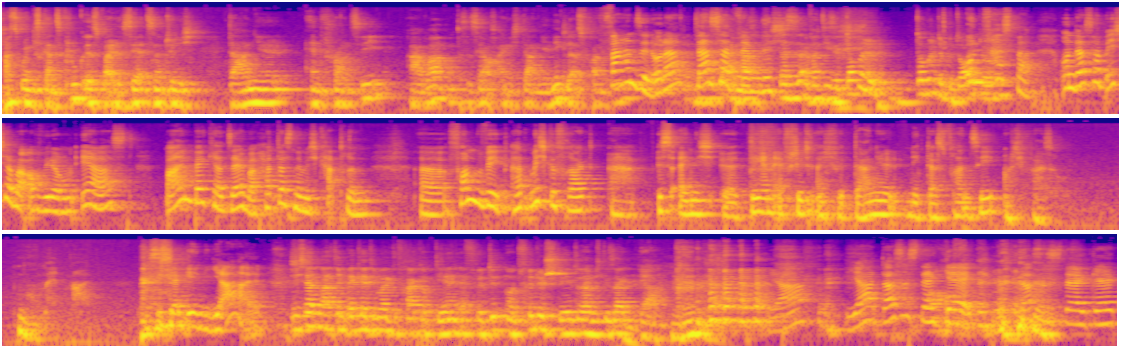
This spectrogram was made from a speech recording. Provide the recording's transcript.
was übrigens ganz klug ist, weil das ist jetzt natürlich Daniel and Franzi, aber das ist ja auch eigentlich Daniel Niklas Franzi. Wahnsinn, oder? Das, ist hat einfach, nämlich. Das ist einfach diese doppel, doppelte Bedeutung. Unfassbar. Und das habe ich aber auch wiederum erst beim Backyard selber, hat das nämlich Katrin äh, von Bewegt, hat mich gefragt, ah, ist eigentlich äh, DNF, steht das eigentlich für Daniel Niklas Franzi? Und ich war so, Moment mal. Das ist ja genial. Ich habe nach dem Bäcker jemand gefragt, ob DNF für Did Not Viertel steht, und da habe ich gesagt, ja. Ja, ja, das ist der Gag. Das ist der Gag.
